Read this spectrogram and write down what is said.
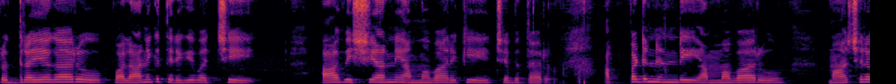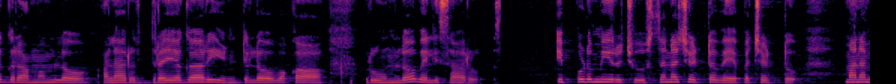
రుద్రయ్య గారు పొలానికి తిరిగి వచ్చి ఆ విషయాన్ని అమ్మవారికి చెబుతారు. అప్పటి నుండి అమ్మవారు మాచర గ్రామంలో అలా రుద్రయ్య గారి ఇంటిలో ఒక రూమ్లో వెలిసారు. ఇప్పుడు మీరు చూస్తున్న చెట్టు వేప చెట్టు. మనం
